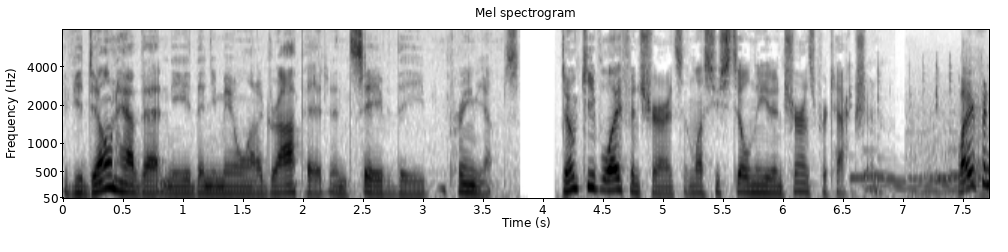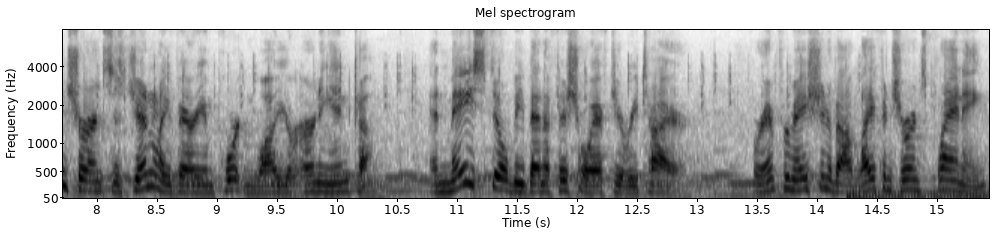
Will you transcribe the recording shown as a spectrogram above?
If you don't have that need, then you may want to drop it and save the premiums. Don't keep life insurance unless you still need insurance protection. Life insurance is generally very important while you're earning income and may still be beneficial after you retire. For information about life insurance planning,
